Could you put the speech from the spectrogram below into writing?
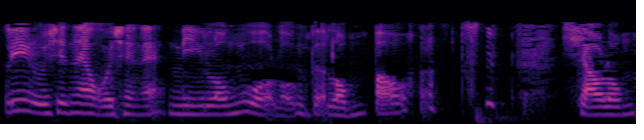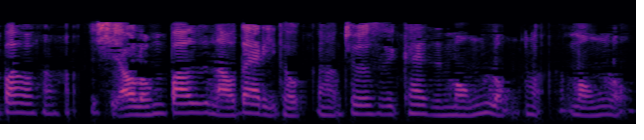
例如现在我现在你龙我龙的龙包，小笼包哈，小笼包是脑袋里头啊，就是开始朦胧啊朦胧。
